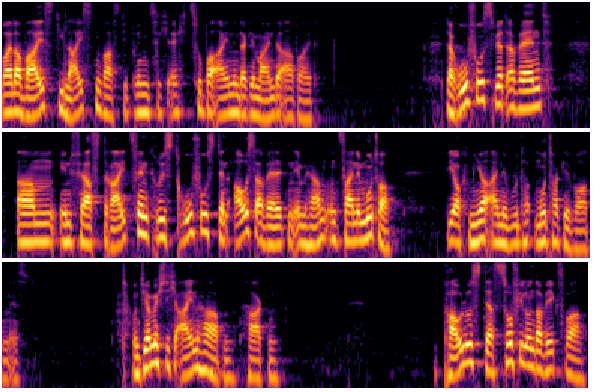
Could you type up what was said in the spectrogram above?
weil er weiß, die leisten was, die bringen sich echt super ein in der Gemeindearbeit. Der Rufus wird erwähnt ähm, in Vers 13, grüßt Rufus den Auserwählten im Herrn und seine Mutter, die auch mir eine Mutter geworden ist. Und hier möchte ich einhaken. Paulus, der so viel unterwegs war,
